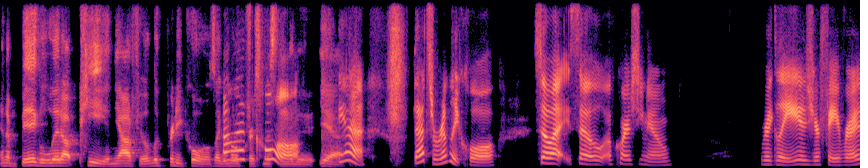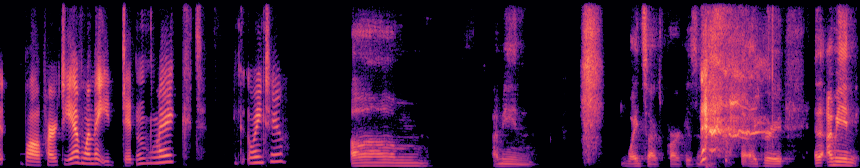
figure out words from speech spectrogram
and a big lit up P in the outfield. It looked pretty cool. It's like a Oh, little that's Christmas cool. thing to do. Yeah. Yeah. That's really cool. So I so of course, you know, Wrigley is your favorite ballpark. Do you have one that you didn't like going to? Um, I mean, White Sox Park isn't that great. I mean,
